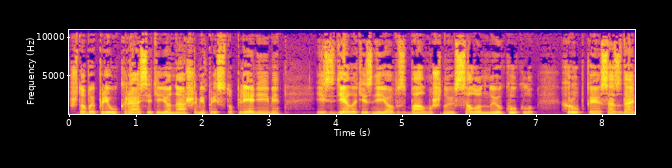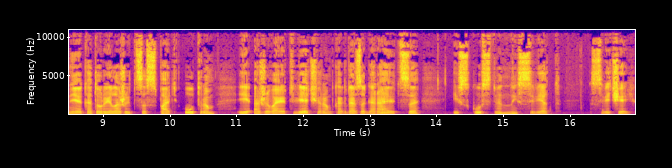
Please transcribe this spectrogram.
чтобы приукрасить ее нашими преступлениями и сделать из нее взбалмошную салонную куклу, хрупкое создание, которое ложится спать утром и оживает вечером, когда загорается искусственный свет свечей.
